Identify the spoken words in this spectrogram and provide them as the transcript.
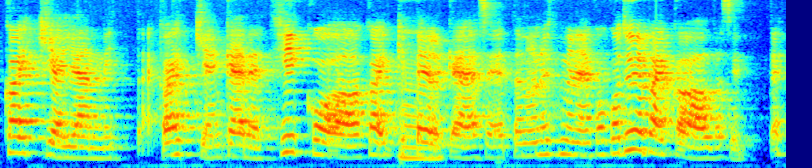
kaikkia jännittää. Kaikkien kädet hikoaa, kaikki mm. pelkää se, että no nyt menee koko työpaikka alta sitten.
